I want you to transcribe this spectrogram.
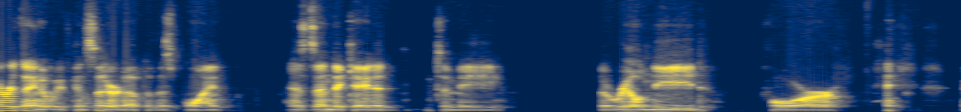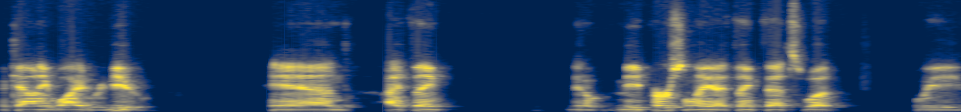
everything that we've considered up to this point has indicated to me the real need for a county-wide review. And I think, you know, me personally, I think that's what we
